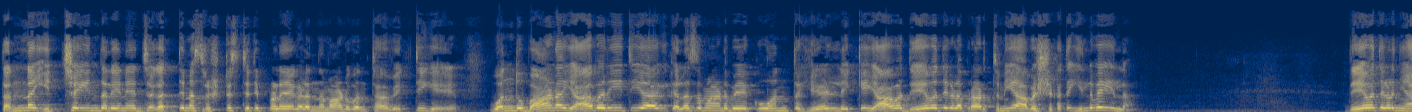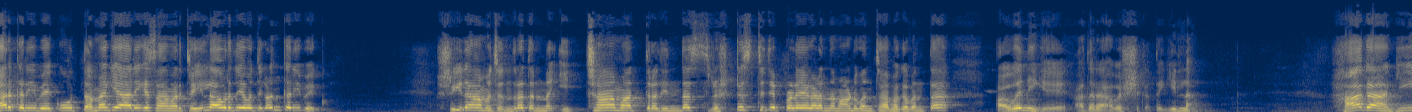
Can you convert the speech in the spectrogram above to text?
ತನ್ನ ಇಚ್ಛೆಯಿಂದಲೇನೆ ಜಗತ್ತಿನ ಸೃಷ್ಟಿಸ್ಥಿತಿ ಪ್ರಳಯಗಳನ್ನು ಮಾಡುವಂತಹ ವ್ಯಕ್ತಿಗೆ ಒಂದು ಬಾಣ ಯಾವ ರೀತಿಯಾಗಿ ಕೆಲಸ ಮಾಡಬೇಕು ಅಂತ ಹೇಳಲಿಕ್ಕೆ ಯಾವ ದೇವತೆಗಳ ಪ್ರಾರ್ಥನೆಯ ಅವಶ್ಯಕತೆ ಇಲ್ಲವೇ ಇಲ್ಲ. ದೇವತೆಗಳನ್ನು ಯಾರು ಕರಿಬೇಕು? ತಮಗೆ ಯಾರಿಗೆ ಸಾಮರ್ಥ್ಯ ಇಲ್ಲ, ಅವರ ದೇವತೆಗಳನ್ನು ಕರಿಬೇಕು. ಶ್ರೀರಾಮಚಂದ್ರ ತನ್ನ ಇಚ್ಛಾ ಮಾತ್ರದಿಂದ ಸೃಷ್ಟಿಸ್ಥಿತಿ ಪ್ರಳಯಗಳನ್ನು ಮಾಡುವಂತಹ ಭಗವಂತ ಅವನಿಗೆ ಅದರ ಅವಶ್ಯಕತೆ ಇಲ್ಲ. ಹಾಗಾಗಿ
